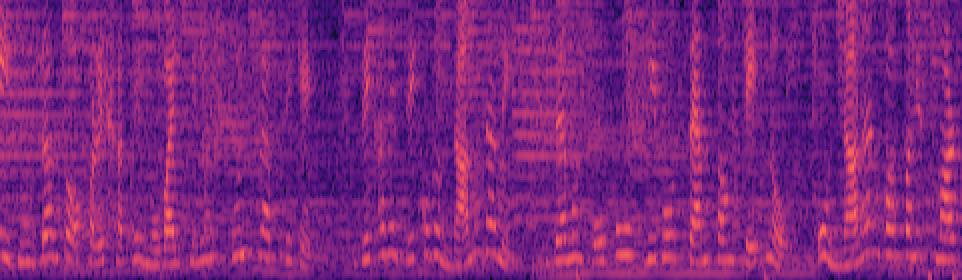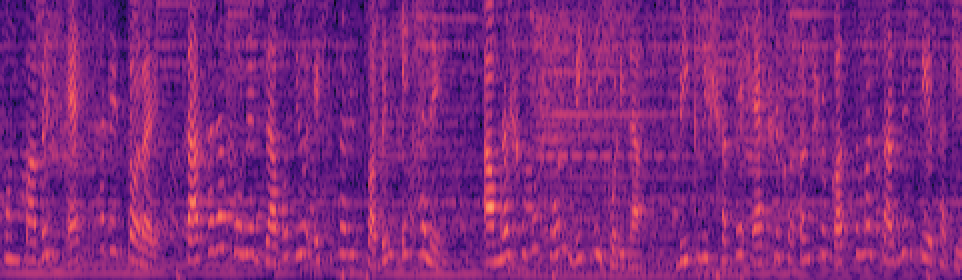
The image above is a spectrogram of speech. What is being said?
এই দুর্দান্ত অফারের সাথে মোবাইল কিনুন কুল ক্লাব থেকে। যেখানে যে কোনো নামি দামি যেমন ওপো, ভিভো, স্যামসাং, টেকনো ও নানান কোম্পানির স্মার্টফোন পাবেন এক ছাদের তলায়। তাছাড়া ফোনের যাবতীয় অ্যাক্সেসরিজ পাবেন এখানে। আমরা শুধু ফোন বিক্রি করি না, বিক্রির সাথে একশো শতাংশ কাস্টমার সার্ভিস দিয়ে থাকি।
